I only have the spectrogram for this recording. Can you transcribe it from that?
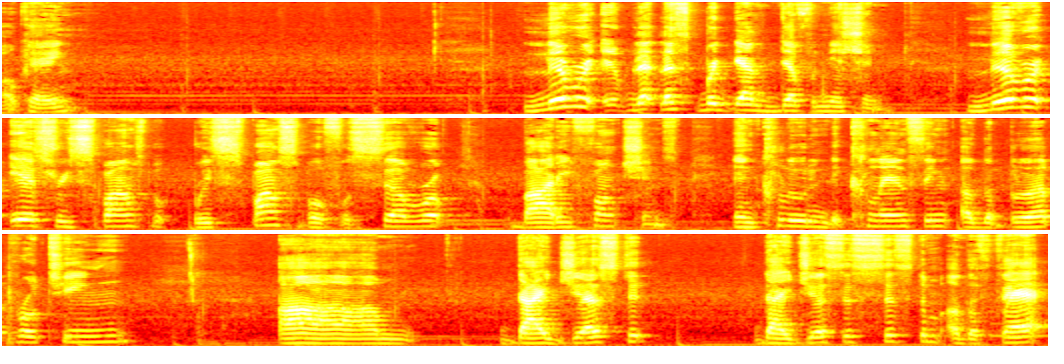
Okay? Liver let, us break down the definition. Liver is responsible responsible for several body functions including the cleansing of the blood protein um, digested digestive system of the fat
